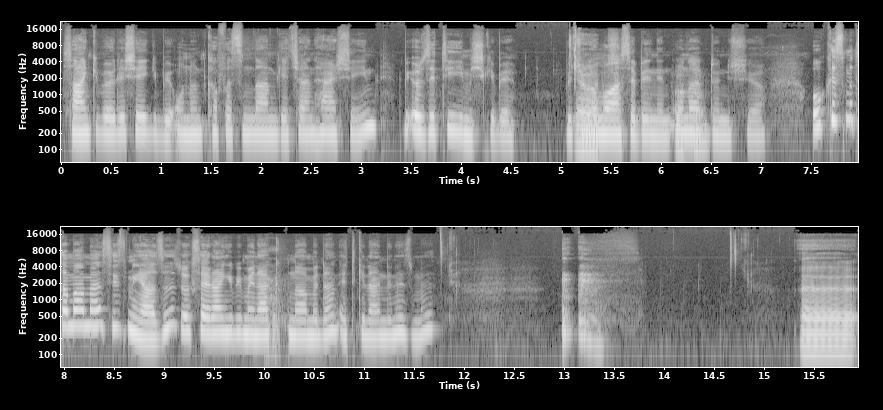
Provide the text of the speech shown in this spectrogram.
sanki böyle şey gibi onun kafasından geçen her şeyin bir özetiymiş gibi. Bütün evet. o muhasebenin ona Hı -hı. dönüşüyor. O kısmı tamamen siz mi yazdınız yoksa herhangi bir menakıbnameden etkilendiniz mi? Ee,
